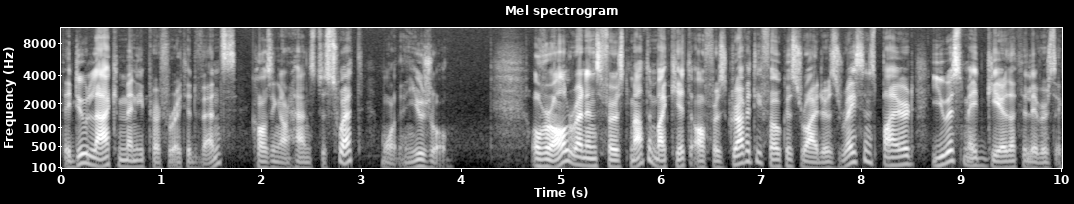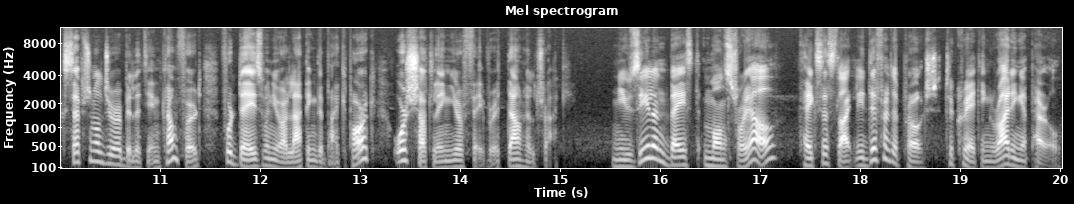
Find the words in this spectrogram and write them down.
They do lack many perforated vents, causing our hands to sweat more than usual. Overall, Renen's first mountain bike kit offers gravity-focused riders race-inspired, US-made gear that delivers exceptional durability and comfort for days when you are lapping the bike park or shuttling your favorite downhill track. New Zealand-based Mons Royale takes a slightly different approach to creating riding apparel,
